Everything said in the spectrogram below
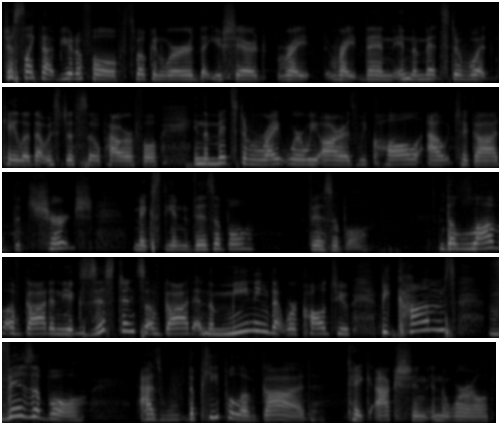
Just like that beautiful spoken word that you shared right right then in the midst of what Kayla that was just so powerful. In the midst of right where we are as we call out to God, the church makes the invisible visible. The love of God and the existence of God and the meaning that we're called to becomes visible as the people of God take action in the world.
